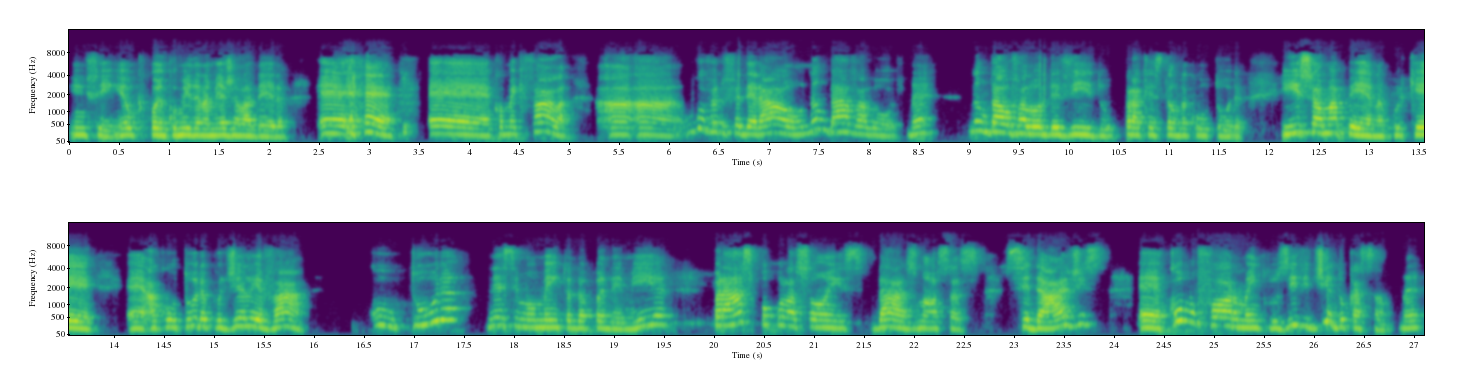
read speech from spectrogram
enfim, eu que ponho comida na minha geladeira. É, é, como é que fala? A, a, o governo federal não dá valor, né? Não dá o valor devido para a questão da cultura. E isso é uma pena, porque é, a cultura podia levar cultura nesse momento da pandemia para as populações das nossas cidades, é, como forma, inclusive, de educação. Né?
